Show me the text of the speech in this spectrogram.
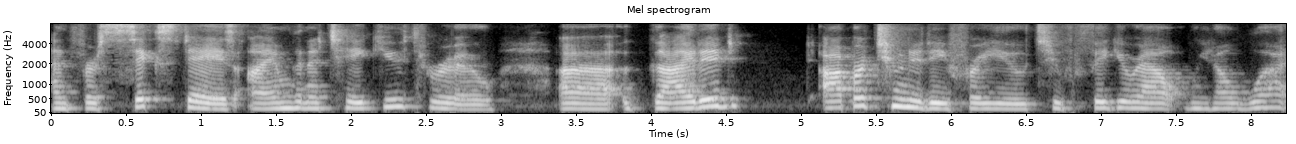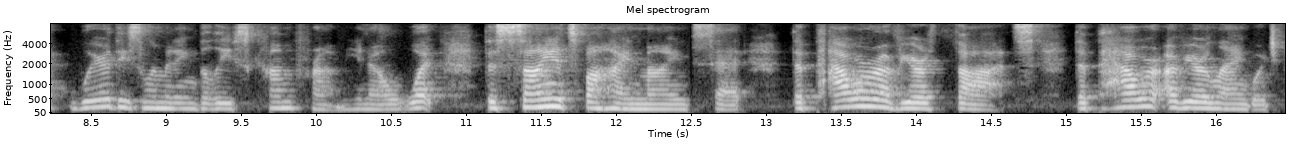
And for six days, I am going to take you through a guided opportunity for you to figure out you know what where these limiting beliefs come from you know what the science behind mindset the power of your thoughts the power of your language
